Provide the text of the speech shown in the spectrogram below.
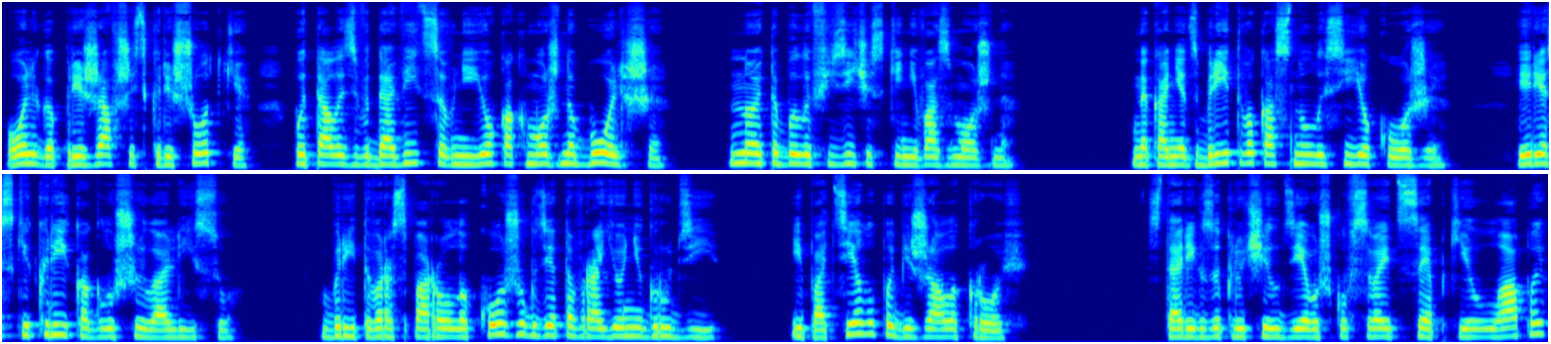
Ольга, прижавшись к решетке, пыталась вдавиться в нее как можно больше, но это было физически невозможно. Наконец бритва коснулась ее кожи, и резкий крик оглушил Алису. Бритва распорола кожу где-то в районе груди, и по телу побежала кровь. Старик заключил девушку в свои цепкие лапы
